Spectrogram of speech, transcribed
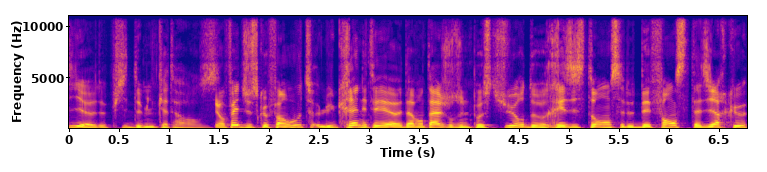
euh, depuis 2014. Et en fait, jusque fin août, l'Ukraine était euh, davantage dans une posture de résistance et de défense, c'est-à-dire que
